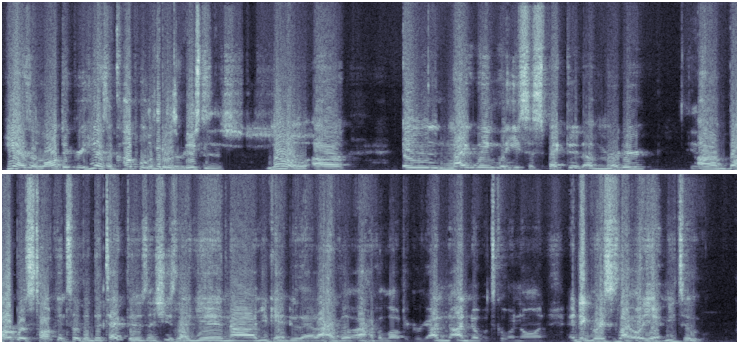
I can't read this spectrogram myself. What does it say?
He has a law degree. He has a couple of thought degrees. business. No, uh, in Nightwing when he's suspected of murder, Yeah. uh, Barbara's talking to the detectives and she's like, "Yeah, nah, you can't do that. I have a I have a law degree. I, I know what's going on." And then Grace is like, "Oh yeah, me too."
